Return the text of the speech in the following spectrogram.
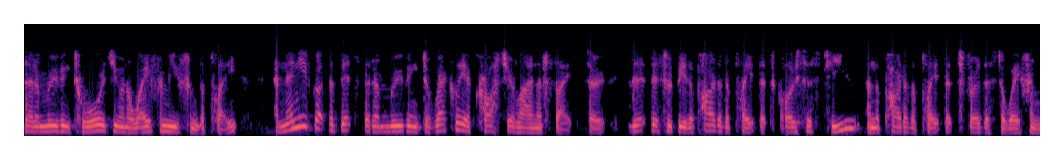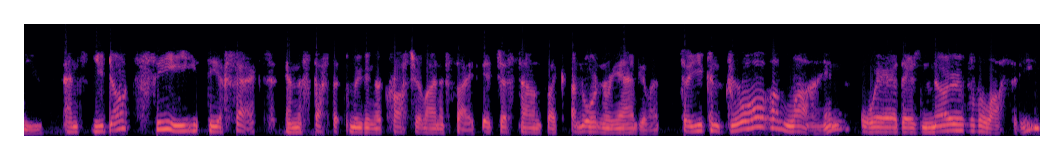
that are moving towards you and away from you from the plate. And then you've got the bits that are moving directly across your line of sight. So th- this would be the part of the plate that's closest to you and the part of the plate that's furthest away from you. And you don't see the effect in the stuff that's moving across your line of sight. It just sounds like an ordinary ambulance. So you can draw a line where there's no velocity,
